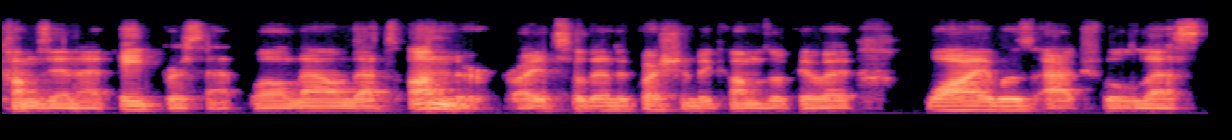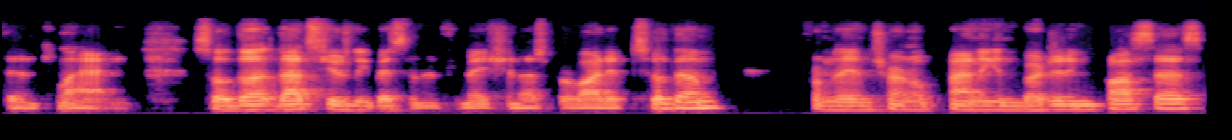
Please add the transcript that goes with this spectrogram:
comes in at 8%. Well, now that's under, right? So then the question becomes, okay, well, why was actual less than planned? So th- that's usually based on information that's provided to them from the internal planning and budgeting process,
